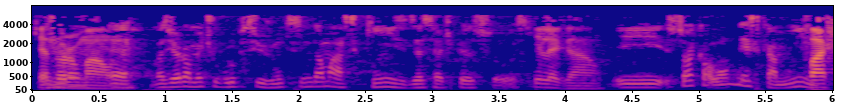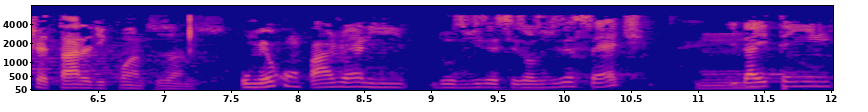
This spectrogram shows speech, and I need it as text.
que é normal. É, né? mas geralmente o grupo se junta assim, dá umas 15, 17 pessoas. Que legal. E, só que ao longo desse caminho... Faixa etária de quantos anos? O meu contágio é ali dos 16 aos 17 Hum. E daí tem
